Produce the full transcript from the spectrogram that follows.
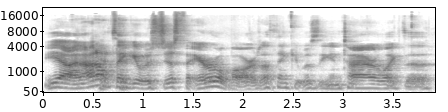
Yeah. And I don't think it was just the aero bars. I think it was the entire, like the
